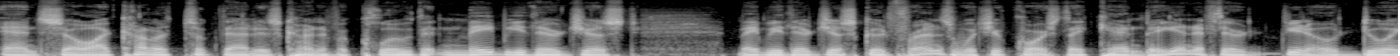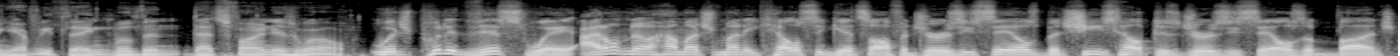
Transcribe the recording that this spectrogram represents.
And so I kind of took that as kind of a clue that maybe they're just maybe they're just good friends, which of course they can be. And if they're, you know, doing everything, well, then that's fine as well. Which put it this way I don't know how much money Kelce gets off of jersey sales, but she's helped his jersey sales a bunch.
